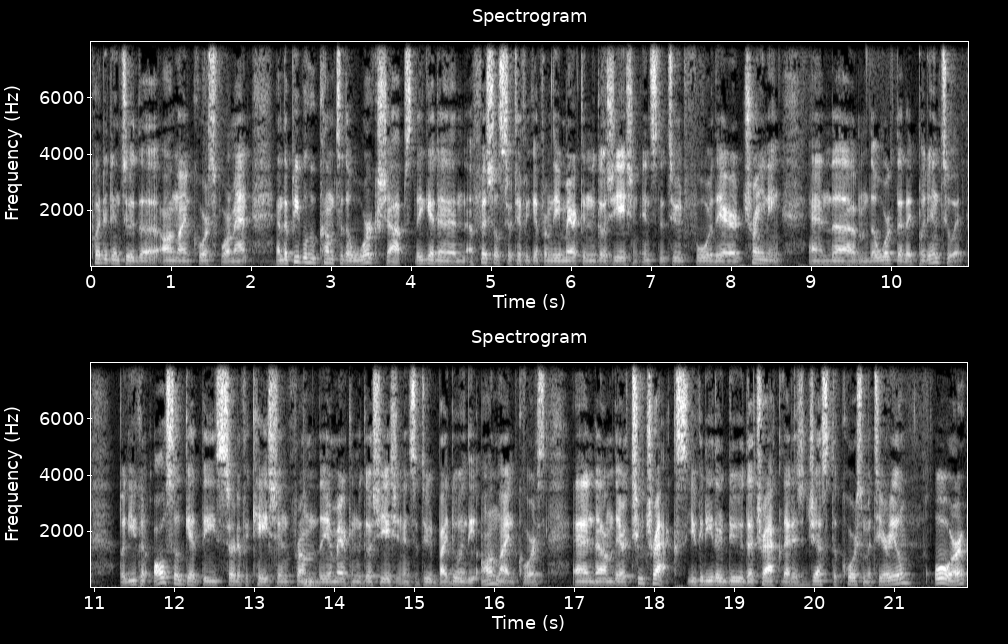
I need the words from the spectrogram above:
put it into the online course format, and the people who come to the workshops they get an official certificate from the American Negotiation Institute for their training and um, the work that they put into it but you can also get the certification from the American Negotiation Institute by doing the online course. And um, there are two tracks. You could either do the track that is just the course material, or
